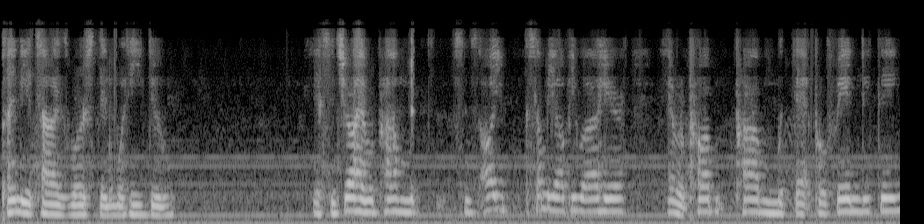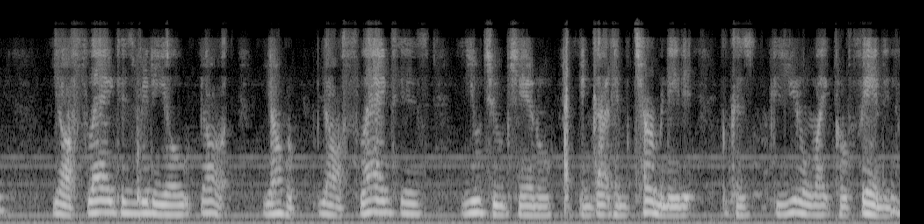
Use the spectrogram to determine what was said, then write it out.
plenty of times worse than what he do. And since y'all have a problem with, since all you, some of y'all people out here have a problem problem with that profanity thing, y'all flagged his video, y'all y'all y'all flagged his YouTube channel and got him terminated because cause you don't like profanity.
